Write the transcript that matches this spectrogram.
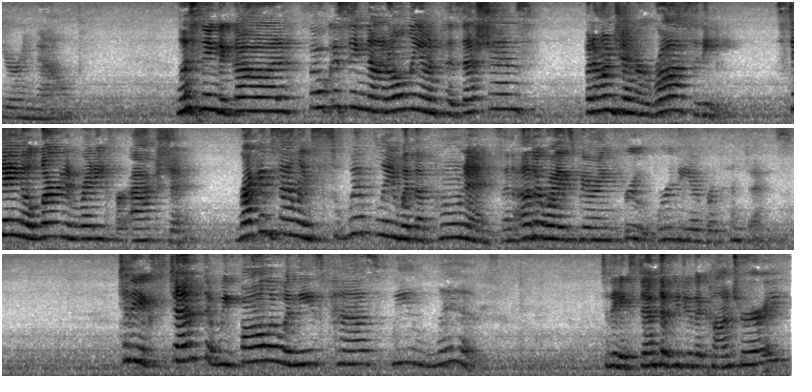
here and now. Listening to God, focusing not only on possessions, but on generosity, staying alert and ready for action, reconciling swiftly with opponents, and otherwise bearing fruit worthy of repentance. To the extent that we follow in these paths, we live. To the extent that we do the contrary,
